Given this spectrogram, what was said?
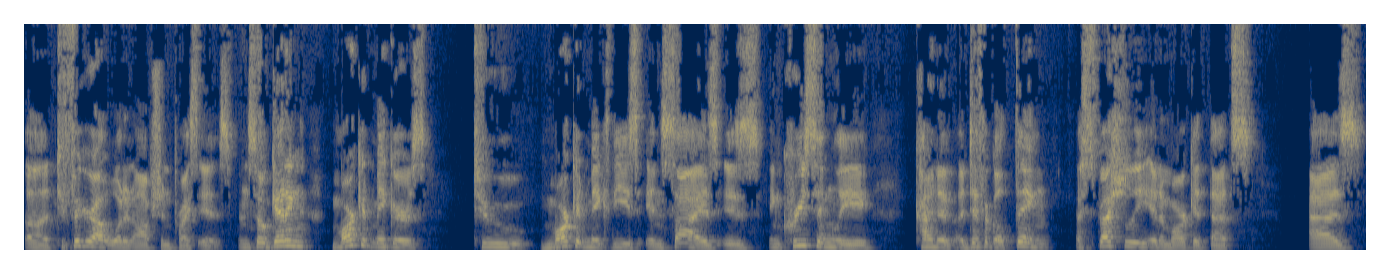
uh, to figure out what an option price is. And so, getting market makers to market make these in size is increasingly kind of a difficult thing, especially in a market that's as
